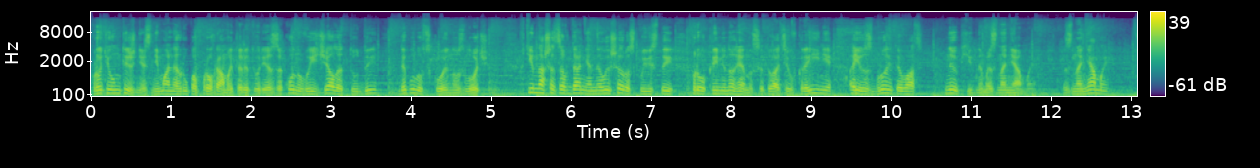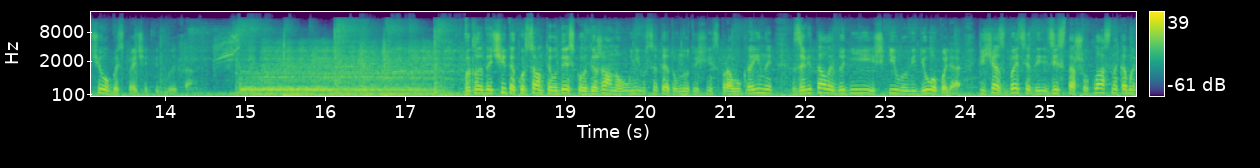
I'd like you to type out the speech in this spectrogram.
Протягом тижня знімальна група програми Територія закону виїжджала туди, де було скоєно злочин. Втім, наше завдання не лише розповісти про криміногенну ситуацію в країні, а й озброїти вас необхідними знаннями, знаннями, що обезпечать від лиха. Викладачі та курсанти Одеського державного університету внутрішніх справ України завітали до однієї шкіл у Відіополя. Під час бесіди зі старшокласниками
